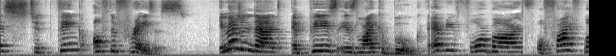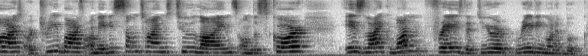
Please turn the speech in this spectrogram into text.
is to think of the phrases. Imagine that a piece is like a book. Every four bars, or five bars, or three bars, or maybe sometimes two lines on the score is like one phrase that you're reading on a book.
